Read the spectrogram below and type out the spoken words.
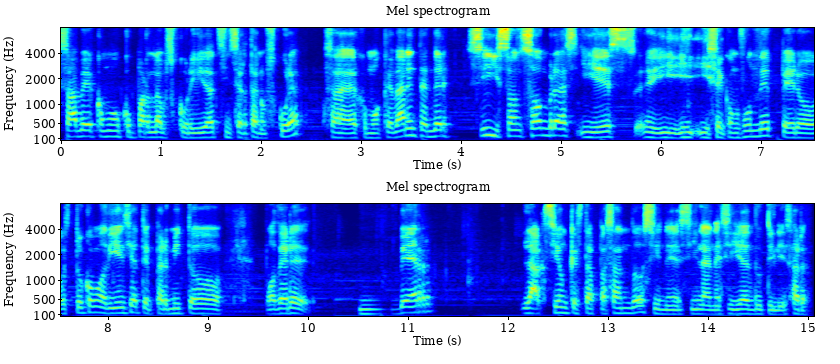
sabe cómo ocupar la oscuridad sin ser tan oscura. O sea, como que dar a entender, sí, son sombras y es y, se confunde, pero tú como audiencia te permito poder ver la acción que está pasando sin, sin la necesidad de utilizar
